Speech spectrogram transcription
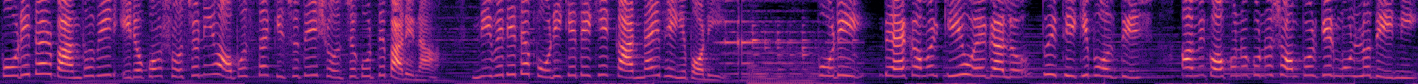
পরি তার বান্ধবীর এরকম শোচনীয় অবস্থা কিছুতেই সহ্য করতে পারে না। নিবেদিতা পরীকে দেখে কান্নায় ভেঙে পড়ে। পরি, দেখ আমার কি হয়ে গেল, তুই ঠিকই বলতিস। আমি কখনো কোনো সম্পর্কের মূল্য দেইনি।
